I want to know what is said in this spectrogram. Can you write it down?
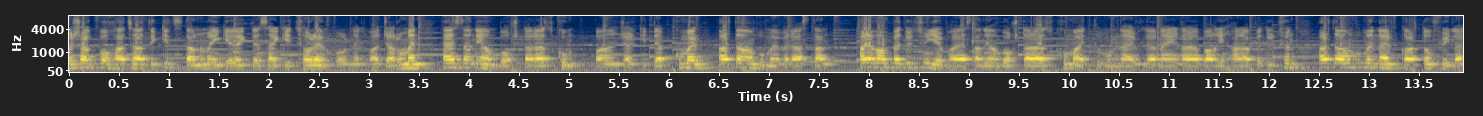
Մշակվող հացահատիկից ստանում են 3 տեսակի ցորեն, որն էլ վաճառում են Հայաստանի ամբողջ տարածքում, պահանջարկի դեպքում էլ արտահանվում է Վրաստան։ Հարևան պետություն եւ Հայաստանի ամբողջ տարածքում, այդ թվում նաեւ Լեռնային Ղարաբաղի Հանրապետություն, արտահանվում է նաեւ կարտոֆիլը։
